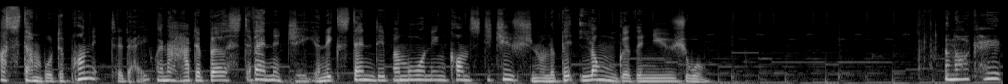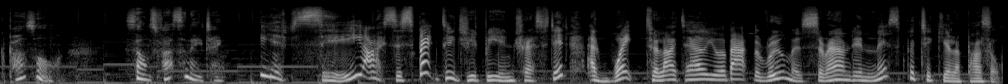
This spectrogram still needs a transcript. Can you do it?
I stumbled upon it today when I had a burst of energy and extended my morning constitutional a bit longer than usual. An archaic puzzle. Sounds fascinating. You see, I suspected you'd be interested, and wait till I tell you about the rumours surrounding this particular puzzle.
